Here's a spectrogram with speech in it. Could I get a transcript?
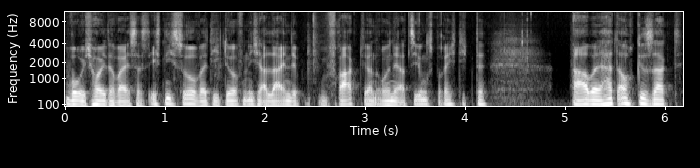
wo ich heute weiß, das ist nicht so, weil die dürfen nicht alleine befragt werden ohne Erziehungsberechtigte. Aber er hat auch gesagt,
